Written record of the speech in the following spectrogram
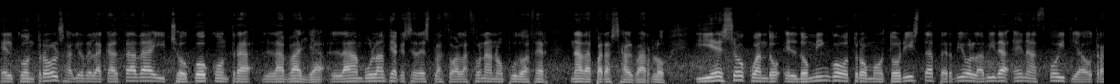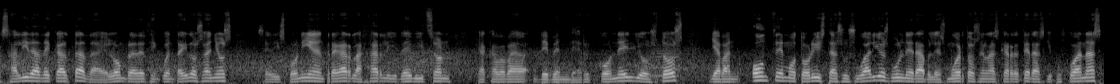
el control, salió de la calzada y chocó contra la valla. La ambulancia que se desplazó a la zona no pudo hacer nada para salvarlo. Y eso cuando el domingo otro motorista perdió la vida en Azcoitia, otra salida de calzada. El hombre de 52 años se disponía a entregar la Harley Davidson que acababa de vender. Con ellos dos ya van 11 motoristas usuarios vulnerables muertos en las carreteras guipuzcoanas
